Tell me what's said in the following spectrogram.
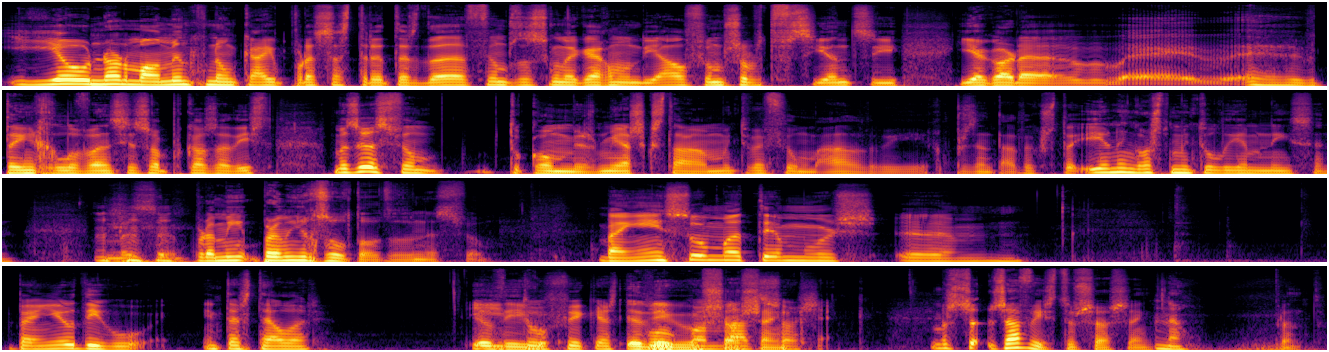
e eu normalmente não caio por essas tretas de filmes da Segunda Guerra Mundial, filmes sobre deficientes e, e agora eh, eh, tem relevância só por causa disto, mas esse filme tocou-me mesmo e acho que estava muito bem filmado e representado, eu gostei, eu nem gosto muito do Liam Neeson, mas eh, para, mim, para mim resultou tudo nesse filme. Bem, em suma temos. hum, Bem, eu digo Interstellar. Eu e digo- tu ficas eu digo Shawshank. Shawshank. Mas já- já viste o Shawshank? Não. Pronto,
